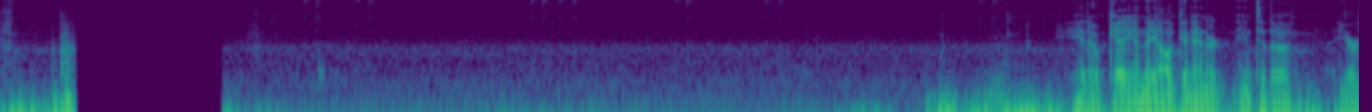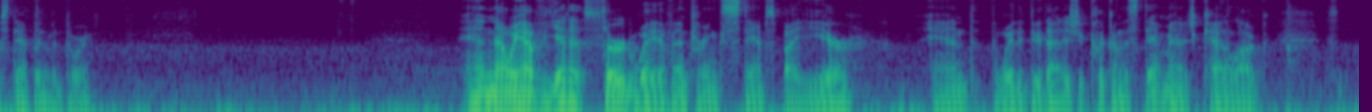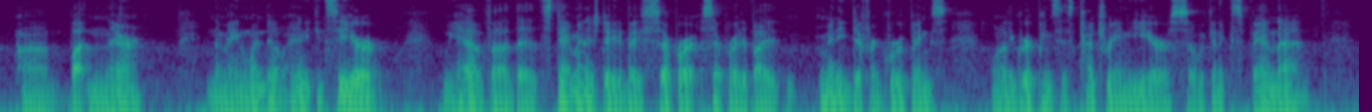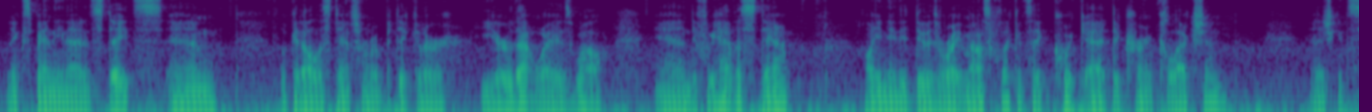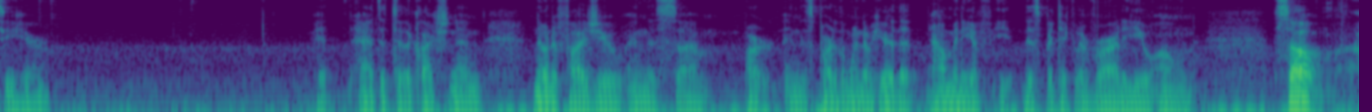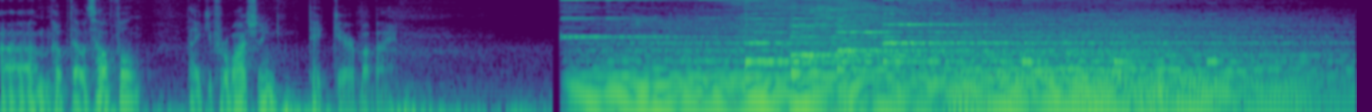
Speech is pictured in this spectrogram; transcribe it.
Hit OK and they all get entered into the your stamp inventory. And now we have yet a third way of entering stamps by year. And the way to do that is you click on the stamp manage catalog uh, button there in the main window. And you can see here we have uh, the stamp manage database separ separated by many different groupings. One of the groupings is country and year, so we can expand that and expand the United States and look at all the stamps from a particular year that way as well. And if we have a stamp all you need to do is right mouse click and say quick add to current collection. And as you can see here it adds it to the collection and notifies you in this um, part in this part of the window here that how many of this particular variety you own. So um, hope that was helpful Thank you for watching. Take care. Bye bye.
